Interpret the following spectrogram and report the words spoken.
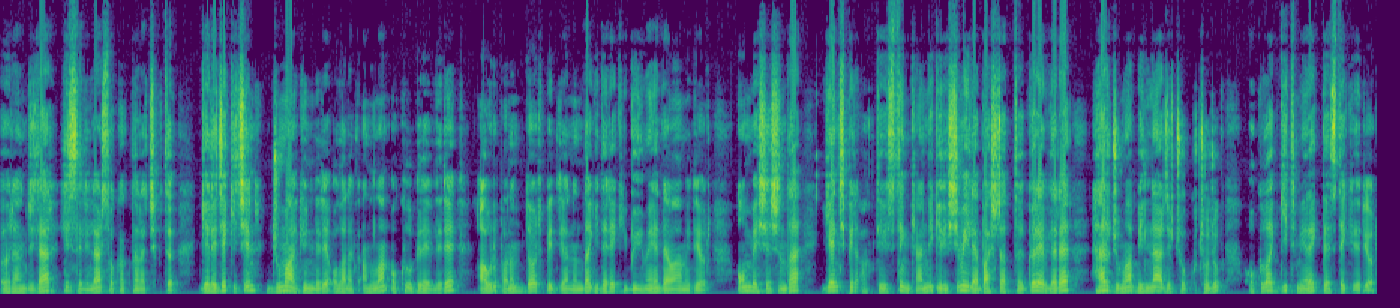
öğrenciler, liseliler sokaklara çıktı. Gelecek için cuma günleri olarak anılan okul grevleri Avrupa'nın dört bir yanında giderek büyümeye devam ediyor. 15 yaşında genç bir aktivistin kendi girişimiyle başlattığı grevlere her cuma binlerce çok çocuk okula gitmeyerek destek veriyor.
